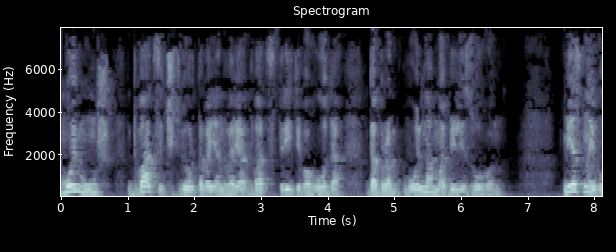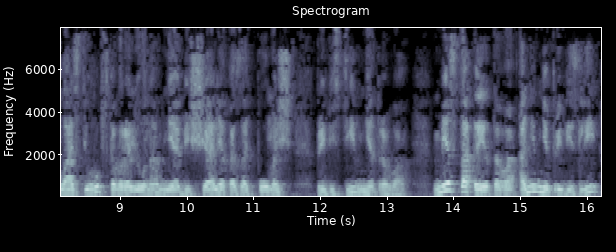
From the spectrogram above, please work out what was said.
Мой муж 24 января 23 года добровольно мобилизован. Местные власти Урупского района мне обещали оказать помощь, привезти мне дрова. Вместо этого они мне привезли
